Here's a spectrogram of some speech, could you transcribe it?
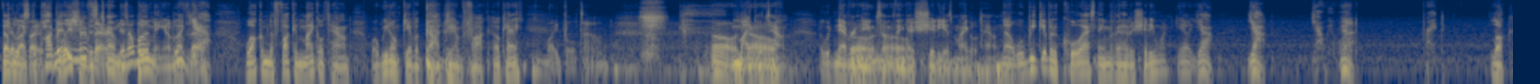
They'll Get be like, excited. the population of this there. town You is booming. And I'll be Move like, there. yeah, welcome to fucking Michaeltown, where we don't give a goddamn fuck, okay? Michael Town. Oh, Michaeltown. I would never Oh, name something no. as shitty as Michaeltown. No, would we give it a cool ass name if it had a shitty one? Yeah, yeah, yeah, yeah. We would. Yeah. Right. Look,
